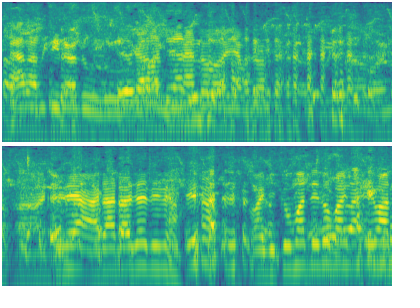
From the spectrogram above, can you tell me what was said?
Karantina dulu. Iya, Karantina karantina dulu, dulu. ya. Oh, aja. Ini ada-ada aja di sini. Lagi kumat itu Pak Iwan.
